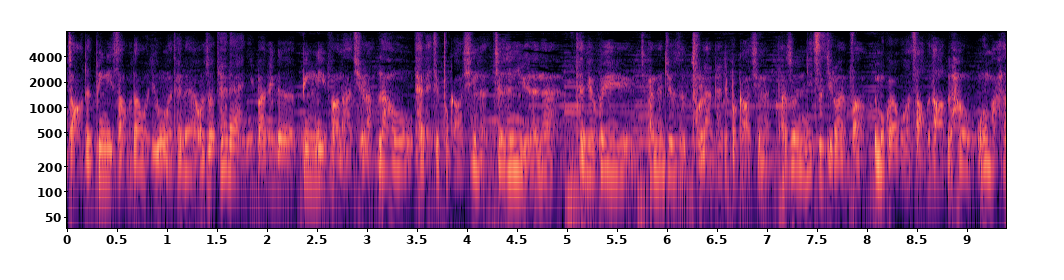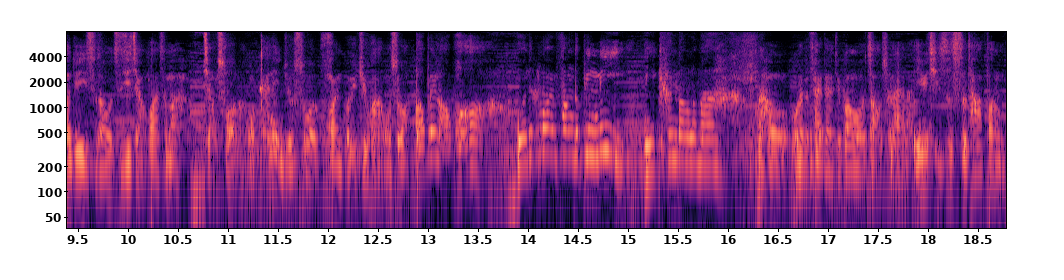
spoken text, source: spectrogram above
找的病历找不到，我就问我太太，我说太太，你把那个病历放哪去了？然后太太就不高兴了，就是女人呢，她就会反正就是突然她就不高兴了。她说你自己乱放，怎么怪我找不到？然后我马上就意识到我自己讲话什么讲错了，我赶紧就说换过一句话，我说宝贝老婆，我那个乱放的病历你看到了吗？然后我的太太就帮我找出来了，因为其实是她放的。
